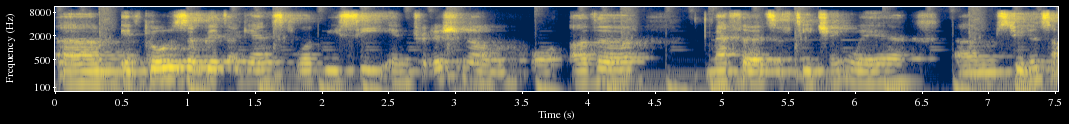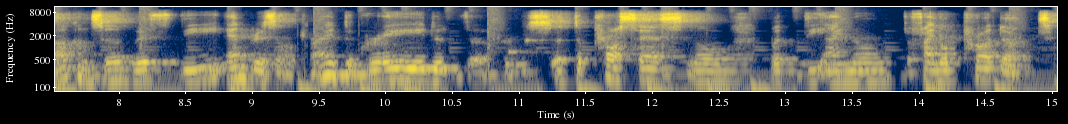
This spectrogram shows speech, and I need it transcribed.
Um, it goes a bit against what we see in traditional or other methods of teaching where um, students are concerned with the end result, right? The grade, the, the process, no, but the I know the final product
